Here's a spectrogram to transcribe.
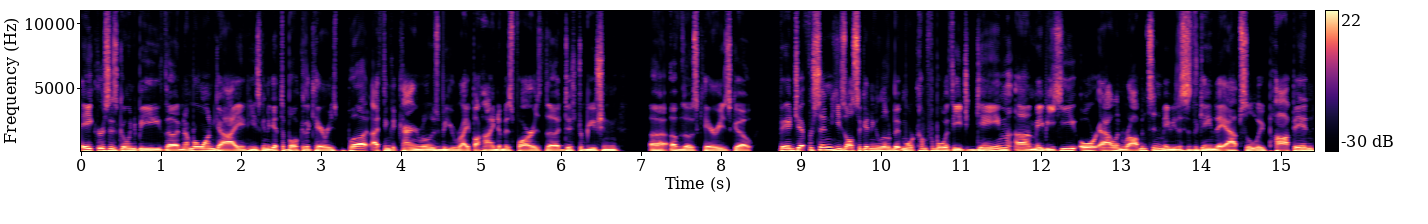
Akers is going to be the number one guy and he's going to get the bulk of the carries. But I think that Kyren Williams will be right behind him as far as the distribution uh, of those carries go. Van Jefferson, he's also getting a little bit more comfortable with each game. Uh, maybe he or Allen Robinson, maybe this is the game they absolutely pop in.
